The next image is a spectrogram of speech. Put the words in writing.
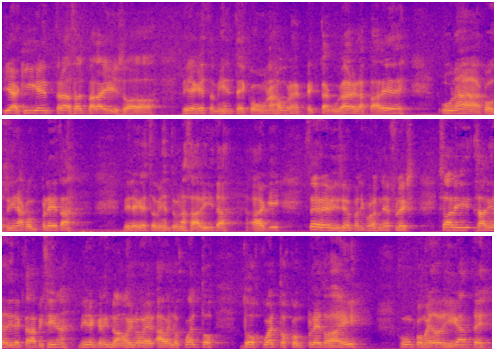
y aquí entras al paraíso. Miren esto, mi gente, con unas obras espectaculares en las paredes, una cocina completa. Miren esto, mi gente, una salita aquí, televisión, películas Netflix, salida directa a la piscina. Miren qué lindo, vamos a ir a ver los cuartos, dos cuartos completos ahí un comedor gigante.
